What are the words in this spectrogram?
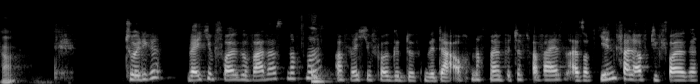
Ja. Entschuldige, welche Folge war das nochmal? Auf welche Folge dürfen wir da auch nochmal bitte verweisen? Also auf jeden Fall auf die Folge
